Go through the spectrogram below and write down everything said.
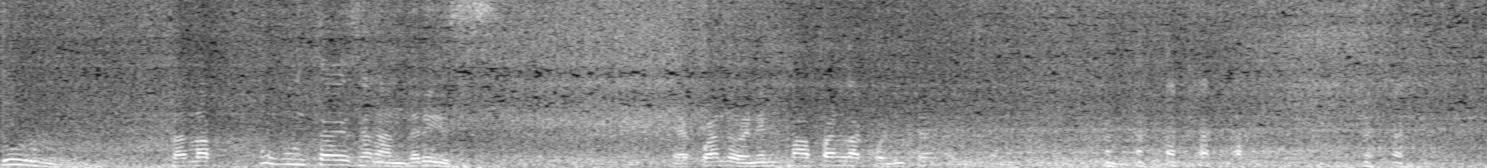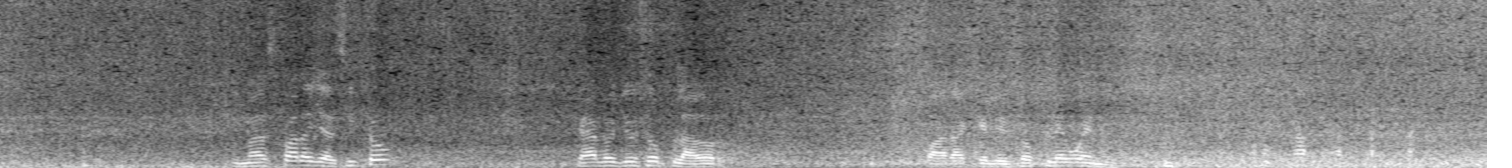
Está la punta de San Andrés. Ya cuando ven el mapa en la colita, ahí estamos. y más para allácito, queda el hoyo soplador. Para que le sople bueno.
